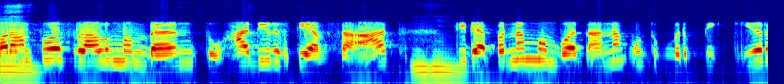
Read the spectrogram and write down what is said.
Orang Ya. tua selalu membantu, hadir setiap saat, Mhm. tidak pernah membuat anak untuk berpikir,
